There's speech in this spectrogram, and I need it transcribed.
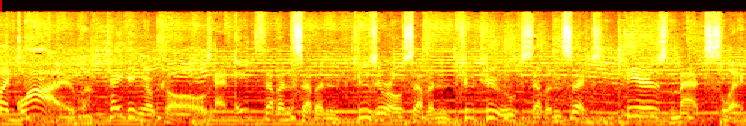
Matt Slick Live, taking your calls at 877-207-2276. Here's Matt Slick.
